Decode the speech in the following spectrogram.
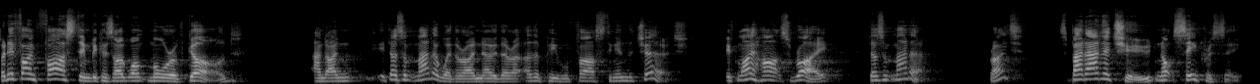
But if I'm fasting because I want more of God, and I'm, it doesn't matter whether I know there are other people fasting in the church. If my heart's right, it doesn't matter, right? It's about attitude, not secrecy.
